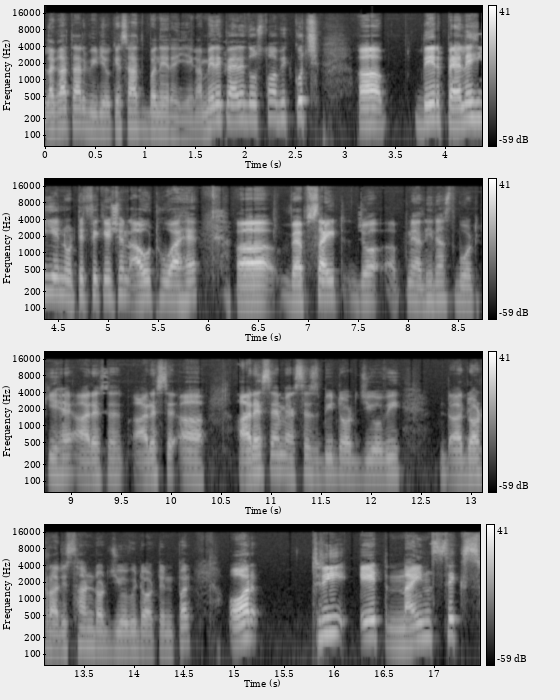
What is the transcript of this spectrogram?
लगातार वीडियो के साथ बने रहिएगा। मेरे प्यारे दोस्तों अभी कुछ आ, देर पहले ही ये नोटिफिकेशन आउट हुआ है वेबसाइट जो अपने अधीनस्थ बोर्ड की है R S R S R S M S S B dot G O V dot Rajasthan dot G O V dot in पर, और 3896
